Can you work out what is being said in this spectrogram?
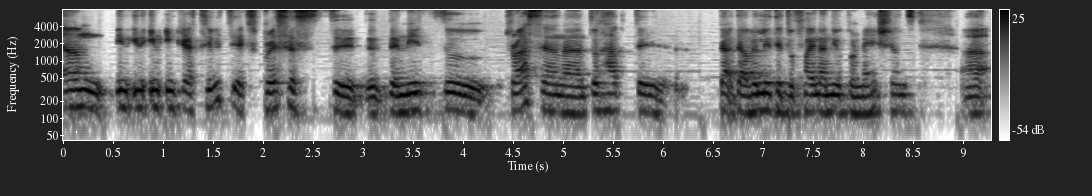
um, in, in, in, creativity expresses the, the, the, need to trust and uh, to have the the, the ability to find a new connections. Uh,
